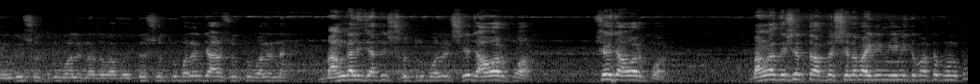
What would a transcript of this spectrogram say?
হিন্দু শত্রু বলেন, অথবা বৌদ্ধ শত্রু বলেন, যার শত্রু বলেন না, বাঙালি জাতির শত্রু বলেন, সে যাওয়ার পর, সে যাওয়ার পর, বাংলাদেশের তো আপনার সেনাবাহিনী নিয়ে নিতে পারতো ক্ষমতা?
